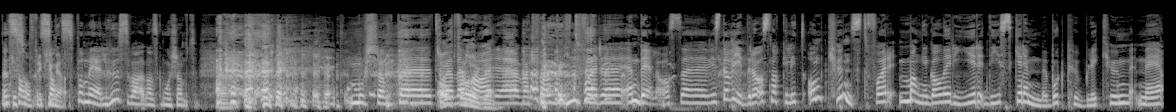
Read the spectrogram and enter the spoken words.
men sats, sats på Melhus var ganske morsomt. morsomt eh, tror jeg det har eh, i hvert fall blitt for eh, en del av oss. Vi skal videre og snakke litt om kunst. For mange gallerier de skremmer bort publikum med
